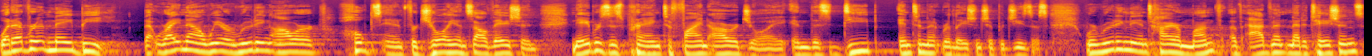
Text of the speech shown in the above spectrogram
whatever it may be that right now we are rooting our hopes in for joy and salvation, Neighbors is praying to find our joy in this deep intimate relationship with Jesus. We're rooting the entire month of Advent meditations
